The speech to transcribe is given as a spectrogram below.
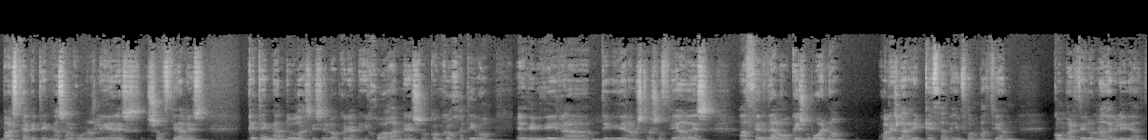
basta que tengas algunos líderes sociales que tengan dudas y se lo crean y juegan en eso. ¿Con qué objetivo? Eh, dividir, a, dividir a nuestras sociedades, hacer de algo que es bueno, cuál es la riqueza de información convertirlo en una debilidad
